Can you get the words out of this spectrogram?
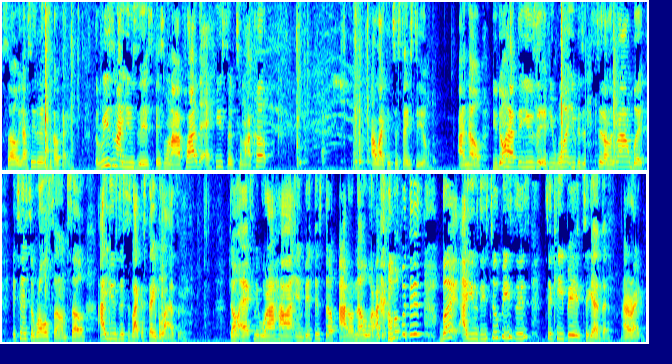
So y'all see this? Okay. The reason I use this is when I apply the adhesive to my cup, I like it to stay still. I know you don't have to use it. If you want, you could just sit on the ground, but it tends to roll some. So I use this as like a stabilizer. Don't ask me where I, how I invent this stuff. I don't know where I come up with this, but I use these two pieces to keep it together. All right.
